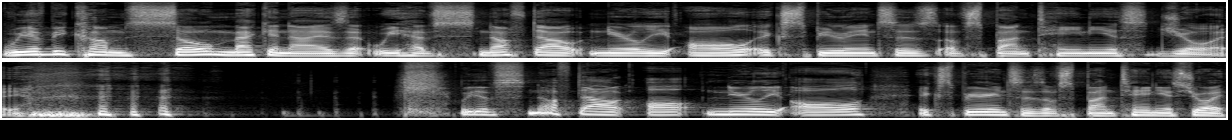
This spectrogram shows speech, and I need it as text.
We have become so mechanized that we have snuffed out nearly all experiences of spontaneous joy. we have snuffed out all nearly all experiences of spontaneous joy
